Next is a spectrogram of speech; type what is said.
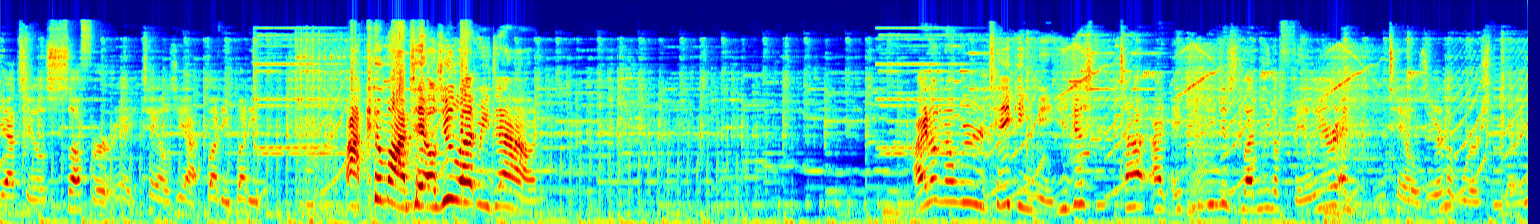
Yeah, Tails, suffer. Hey, Tails, yeah, buddy, buddy. Ah, come on, Tails, you let me down. I don't know where you're taking me. You just, I, I think you just led me to failure and, and Tails, you're the worst, buddy.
